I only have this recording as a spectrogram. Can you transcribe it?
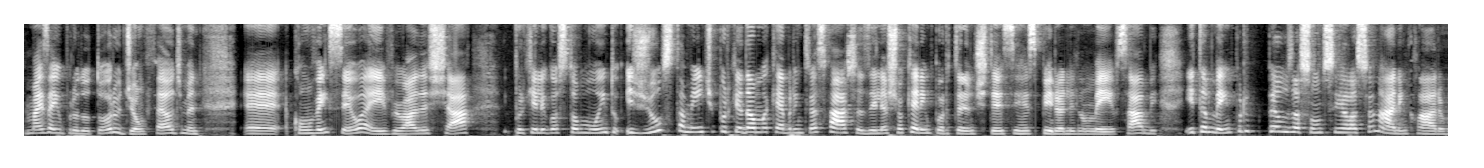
Mas aí o produtor, o John Feldman, é, convenceu a Avril a deixar porque ele gostou muito e justamente porque dá uma quebra entre as faixas. Ele achou que era importante ter esse respiro ali no meio, sabe? E também por, pelos assuntos se relacionarem, claro.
